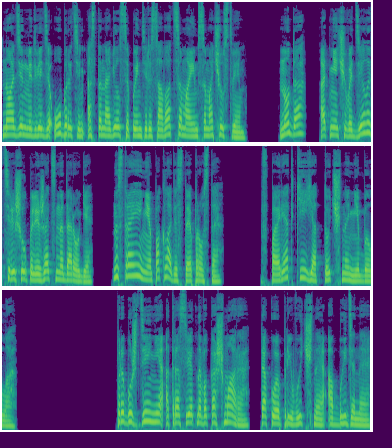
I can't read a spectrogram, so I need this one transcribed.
но один медведя-оборотень остановился поинтересоваться моим самочувствием. Ну да, от нечего делать решил полежать на дороге. Настроение покладистое просто. В порядке я точно не была. Пробуждение от рассветного кошмара, такое привычное, обыденное,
